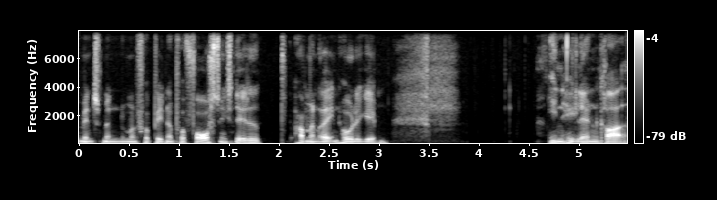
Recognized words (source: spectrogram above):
mens man, når man forbinder på forskningsnettet, har man ren hul igennem i en helt anden grad.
